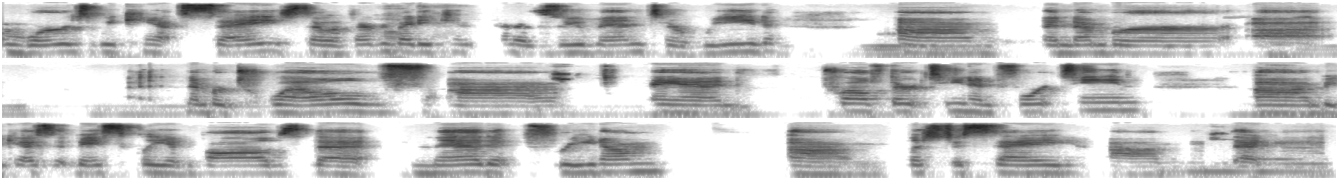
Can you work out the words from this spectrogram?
some words we can't say. So if everybody can kind of zoom in to read um, the number uh, number 12 uh, and 12, 13, and 14, um, because it basically involves the med freedom. Um, let's just say um, that you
